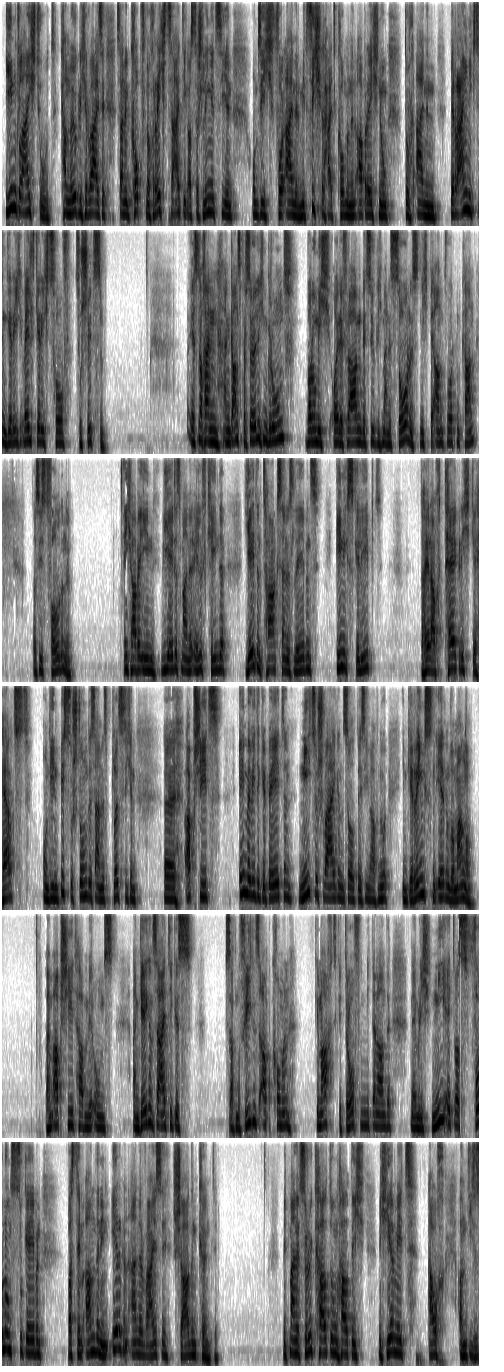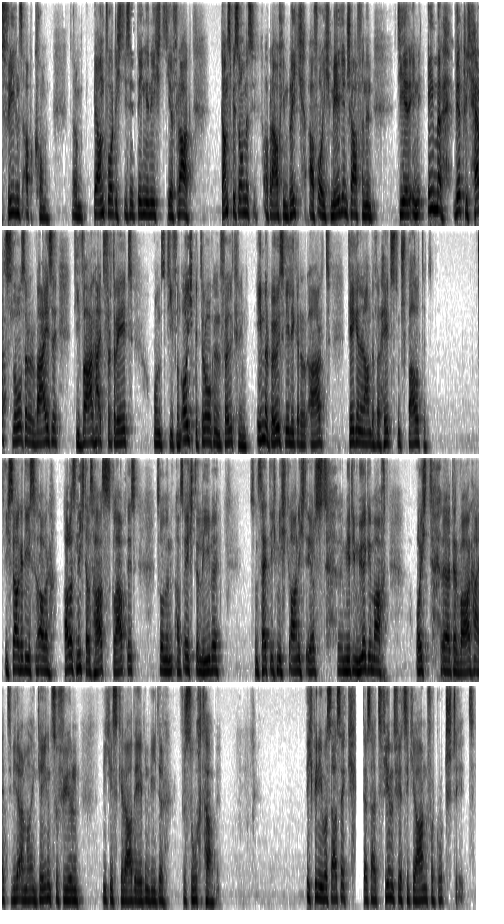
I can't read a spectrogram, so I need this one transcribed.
ihm gleich tut, kann möglicherweise seinen Kopf noch rechtzeitig aus der Schlinge ziehen, um sich vor einer mit Sicherheit kommenden Abrechnung durch einen bereinigten Gericht, Weltgerichtshof zu schützen. Jetzt noch einen, einen ganz persönlichen Grund, warum ich eure Fragen bezüglich meines Sohnes nicht beantworten kann. Das ist folgende. Ich habe ihn, wie jedes meiner elf Kinder, jeden Tag seines Lebens innigst geliebt, daher auch täglich geherzt und ihn bis zur Stunde seines plötzlichen äh, Abschieds immer wieder gebeten, nie zu schweigen, sollte es ihm auch nur im geringsten irgendwo mangeln. Beim Abschied haben wir uns ein gegenseitiges, ich sag mal, Friedensabkommen gemacht, getroffen miteinander, nämlich nie etwas von uns zu geben, was dem anderen in irgendeiner Weise schaden könnte. Mit meiner Zurückhaltung halte ich mich hiermit auch an dieses Friedensabkommen. Darum beantworte ich diese Dinge nicht, die ihr fragt. Ganz besonders aber auch im Blick auf euch Medienschaffenden, die ihr in immer wirklich herzloserer Weise die Wahrheit verdreht und die von euch betrogenen Völker in immer böswilligerer Art gegeneinander verhetzt und spaltet. Ich sage dies aber alles nicht aus Hass, glaubt es, sondern aus echter Liebe. Sonst hätte ich mich gar nicht erst äh, mir die Mühe gemacht, euch äh, der Wahrheit wieder einmal entgegenzuführen, wie ich es gerade eben wieder versucht habe. Ich bin Ivo Sasek, der seit 44 Jahren vor Gott steht.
